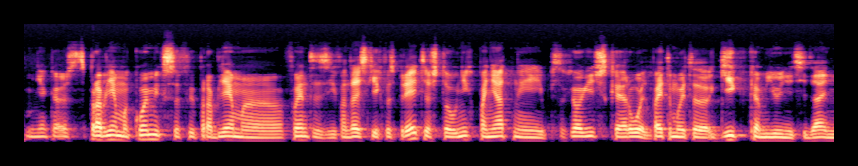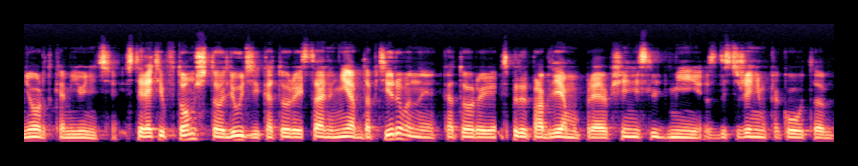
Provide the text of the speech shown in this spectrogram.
мне кажется, проблема комиксов и проблема фэнтези и фантастических восприятий, что у них понятная психологическая роль. Поэтому это гик-комьюнити, да, нерд-комьюнити. Стереотип в том, что люди, которые социально не адаптированы, которые испытывают проблему при общении с людьми, с достижением какого-то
